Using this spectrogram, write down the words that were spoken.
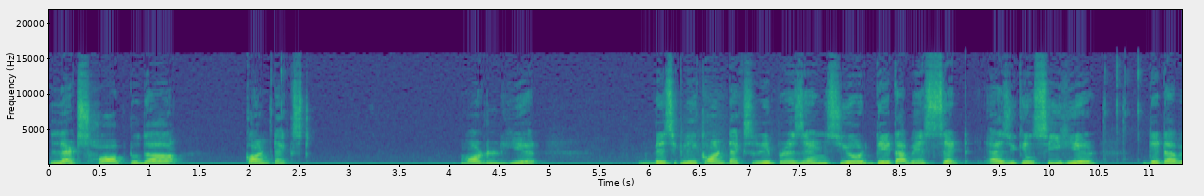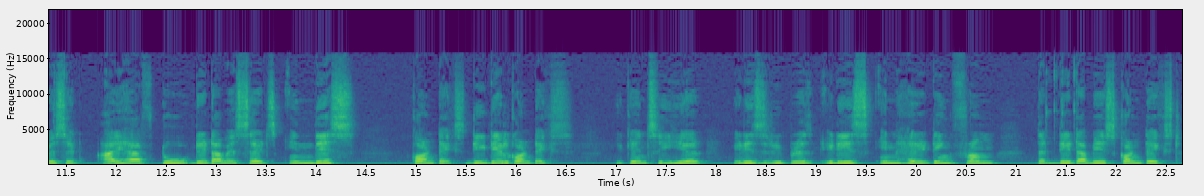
let's hop to the context model here. Basically context represents your database set. As you can see here database set. I have two database sets in this context detail context. You can see here it is it is inheriting from the database context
